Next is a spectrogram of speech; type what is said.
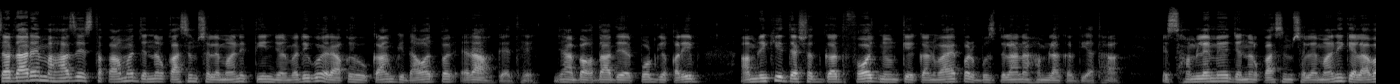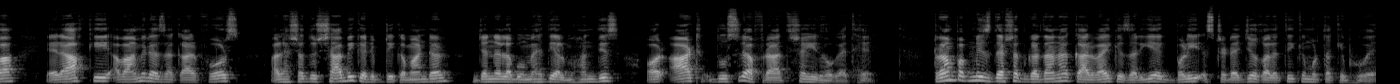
سردار محاذ استقامت جنرل قاسم سلیمانی تین جنوری کو عراقی حکام کی دعوت پر عراق گئے تھے، جہاں بغداد ایئرپورٹ کے قریب امریکی دہشت گرد فوج نے ان کے کنوائے پر بزدلانہ حملہ کر دیا تھا۔ اس حملے میں جنرل قاسم سلیمانی کے علاوہ عراق کی عوامی رضاکار فورس الحشد الشابی کے deputy commander, general Abu Mahdi المحدث اور آٹھ دوسرے افراد شہید ہو گئے تھے۔ ٹرمپ اپنی اس دہشت گردانہ کاروائی کے ذریعے ایک بڑی اسٹریٹجک غلطی کے مرتکب ہوئے۔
